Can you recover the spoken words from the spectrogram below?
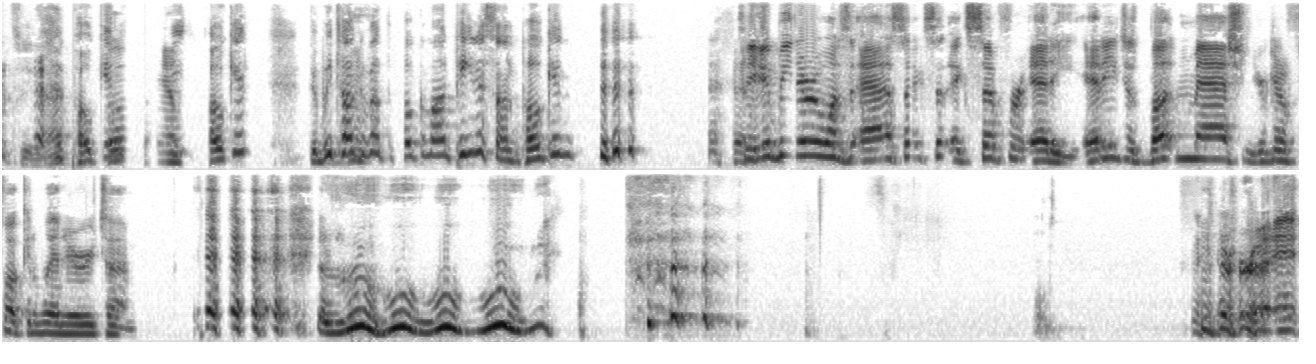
Can see that. Pokkén? Yeah. Pokkén? Did we talk mm-hmm. about the Pokemon penis on Pokkén? So you beat everyone's ass ex- except for Eddie. Eddie just button mash and you're gonna fucking win every time. Woo, woo, woo, woo. right.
